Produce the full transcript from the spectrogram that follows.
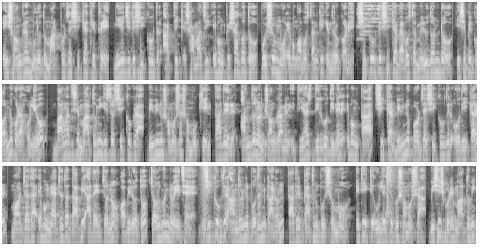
এই সংগ্রাম মূলত মাঠ পর্যায়ে শিক্ষা ক্ষেত্রে নিয়োজিত শিক্ষকদের আর্থিক, সামাজিক এবং পেশাগত বৈষম্য এবং অবস্থানকে কেন্দ্র করে। শিক্ষকদের শিক্ষা ব্যবস্থার মেরুদণ্ড হিসেবে গণ্য করা হলেও বাংলাদেশের মাধ্যমিক স্তর শিক্ষকরা বিভিন্ন সমস্যার সম্মুখীন। তাদের আন্দোলন সংগ্রামের ইতিহাস দীর্ঘদিনের এবং তা শিক্ষার বিভিন্ন পর্যায়ে শিক্ষকদের অধিকার, মর্যাদা এবং ন্যায্যতার দাবি আদায়ের জন্য অবিরত চলমান রয়েছে। শিক্ষকদের আন্দোলনের প্রধান কারণ তাদের বেতন বৈষম্য। এটি একটি উল্লেখযোগ্য সমস্যা, বিশেষ করে মাধ্যমিক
